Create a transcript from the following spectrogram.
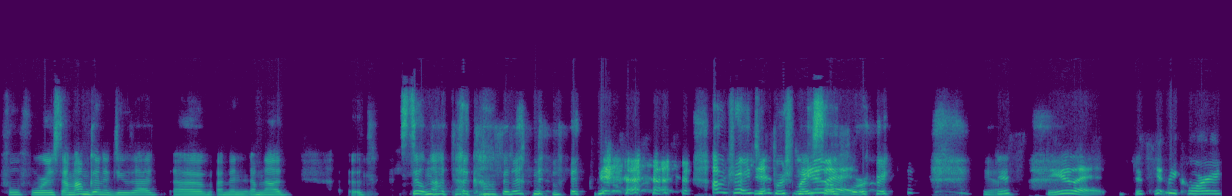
full force. I'm I'm gonna do that. Uh, I mean, I'm not. Uh, still not that confident but i'm trying to push myself it. forward yeah. just do it just hit record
